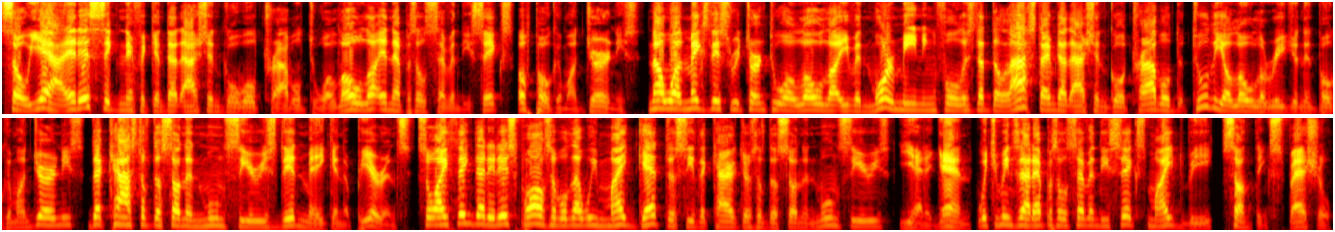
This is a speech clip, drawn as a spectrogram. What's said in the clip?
So yeah, it is significant that Ash and Goh will travel to Alola in episode 76 of Pokemon Journeys. Now what makes this return to Alola even more meaningful is that the last time that Ash and Goh traveled to the Alola region in Pokemon Journeys, the cast of the Sun and Moon series did make an appearance. So I think that it is possible that we might get to see the characters of the Sun and Moon series yet again, which means that episode 76 might be something special.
